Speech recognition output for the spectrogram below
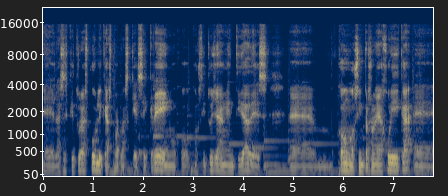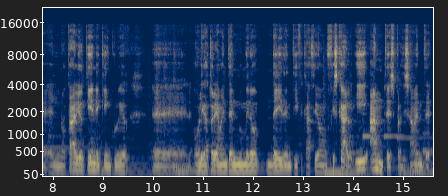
eh, las escrituras públicas por las que se creen o, constituyan entidades eh, con o sin personalidad jurídica, eh, el notario tiene que incluir obligatoriamente el número de identificación fiscal. Y antes, precisamente,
